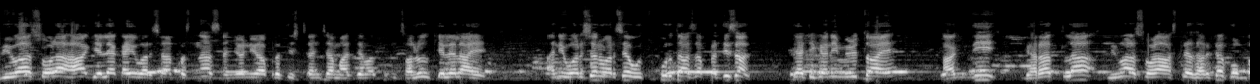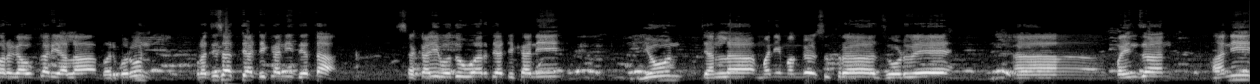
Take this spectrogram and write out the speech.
विवाह सोहळा हा गेल्या काही वर्षांपासून संजीवन प्रतिष्ठानच्या माध्यमातून चालू केलेला आहे. आणि वर्षानुवर्ष उत्स्फूर्त असा प्रतिसाद या ठिकाणी मिळतो आहे. अगदी घरातला विवाह सोहळा असल्यासारखं कोपरगावकर याला भरभरून प्रतिसाद त्या ठिकाणी देता. सकाळी वधूवर त्या ठिकाणी येऊन त्यांना मणी मंगळसूत्र जोडवे अं, पैंजण आणि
